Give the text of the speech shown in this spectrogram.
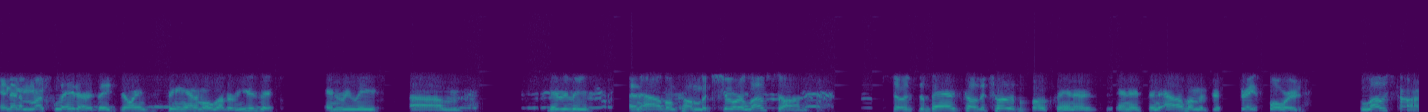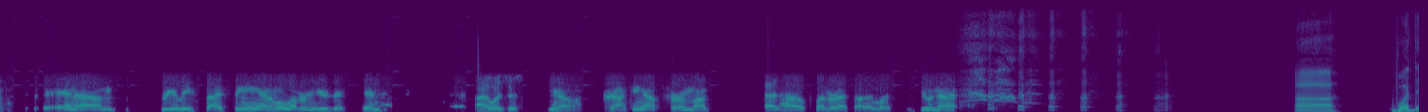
and then a month later they joined Singing Animal Lover Music and released um, they released an album called Mature Love Songs. So it's the band called the Toilet Bowl Cleaners, and it's an album of just straightforward love songs and um released by Singing Animal Lover Music and I was just, you know, cracking up for a month at how clever I thought I was doing that. Uh, what,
